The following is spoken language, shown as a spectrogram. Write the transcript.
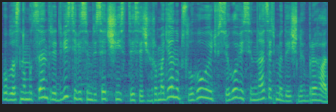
В обласному центрі 286 тисяч громадян обслуговують всього 18 медичних бригад.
